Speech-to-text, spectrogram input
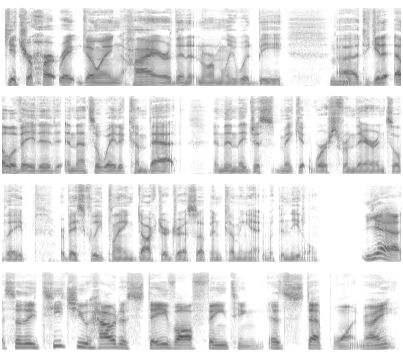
get your heart rate going higher than it normally would be uh, to get it elevated. And that's a way to combat. And then they just make it worse from there until they are basically playing doctor dress up and coming at with the needle. Yeah, so they teach you how to stave off fainting as step one, right?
